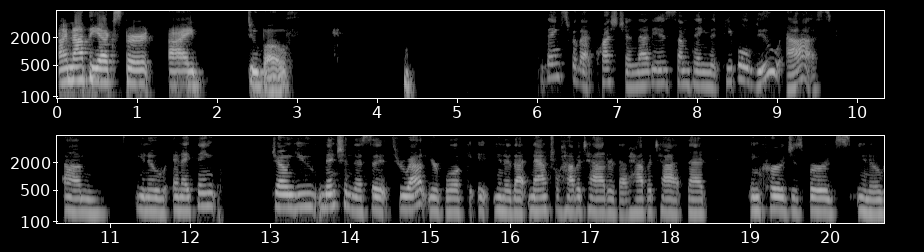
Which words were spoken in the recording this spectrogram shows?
I'm not the expert. I do both. Thanks for that question. That is something that people do ask. Um, you know, and I think Joan, you mentioned this uh, throughout your book, it, you know, that natural habitat or that habitat that encourages birds, you know,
